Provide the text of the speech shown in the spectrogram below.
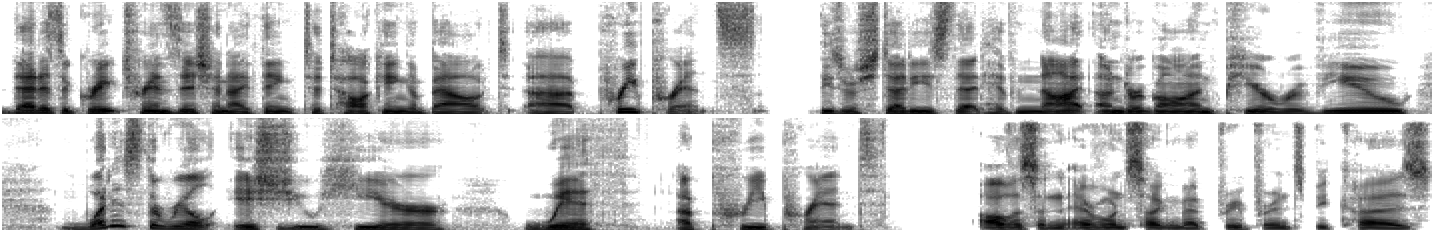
That is a great transition, I think, to talking about uh, preprints. These are studies that have not undergone peer review. What is the real issue here with a preprint? All of a sudden, everyone's talking about preprints because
